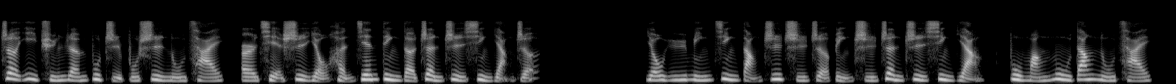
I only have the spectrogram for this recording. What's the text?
这一群人不止不是奴才，而且是有很坚定的政治信仰者。由于民进党支持者秉持政治信仰。不盲目当奴才，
